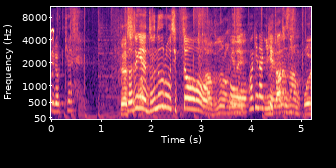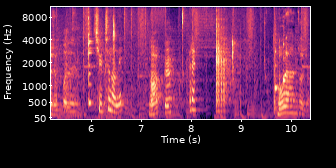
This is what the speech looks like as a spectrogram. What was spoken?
이렇게? 나중에 눈으로 직접 아, 아 눈으로 확인해. 어, 확인할게 이미 다른. 사람 보여줬거든. 질투나네? 나 할게 노래 한 소절.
